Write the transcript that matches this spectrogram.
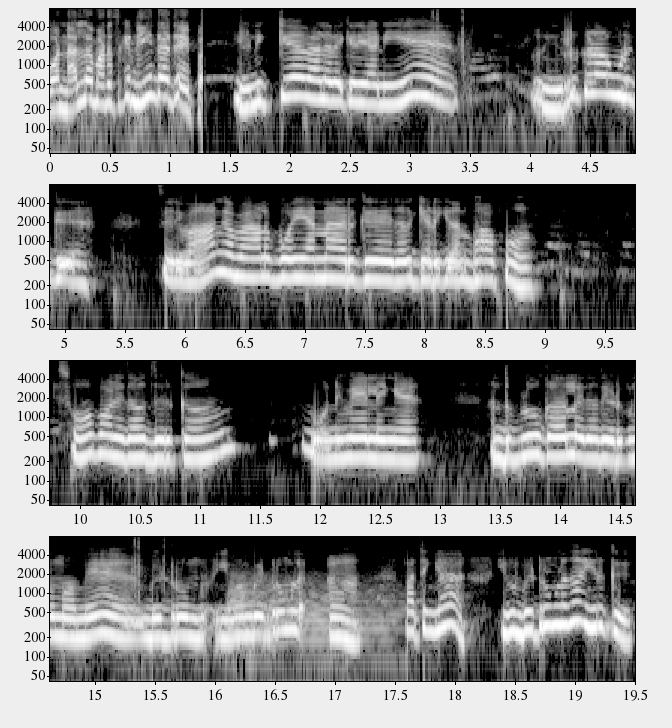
உன் நல்ல மனசுக்கு நீ தான் ஜெயிப்ப. எனக்கே வேலை வைக்கிறியா நீ? இருக்குடா உனக்கு. சரி வாங்க மேலே போய் என்ன இருக்குது ஏதாவது கிடைக்குதான்னு பார்ப்போம் சோபாவில் ஏதாவது இருக்கா? ஒன்றுமே இல்லைங்க. அந்த ப்ளூ கலரில் ஏதாவது எடுக்கணுமாமே? பெட்ரூம் இவன் பெட்ரூமில் ஆ பார்த்தீங்களா இவன் பெட்ரூமில் தான் இருக்குது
